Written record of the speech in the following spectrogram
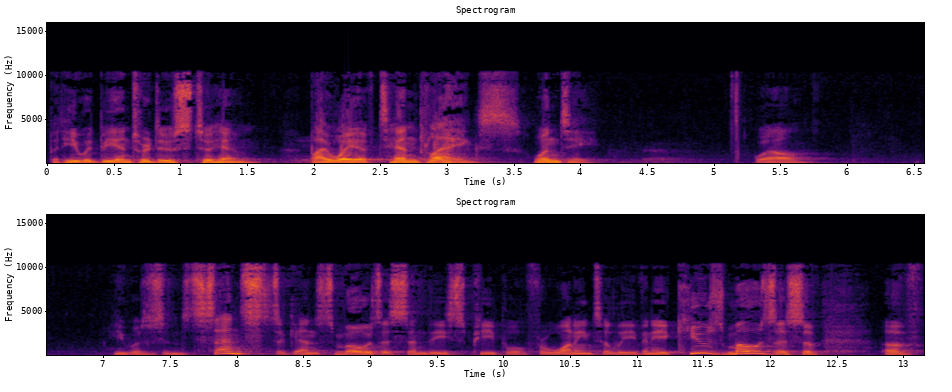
but he would be introduced to him by way of ten plagues, wouldn't he? Well, he was incensed against Moses and these people for wanting to leave, and he accused Moses of, of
